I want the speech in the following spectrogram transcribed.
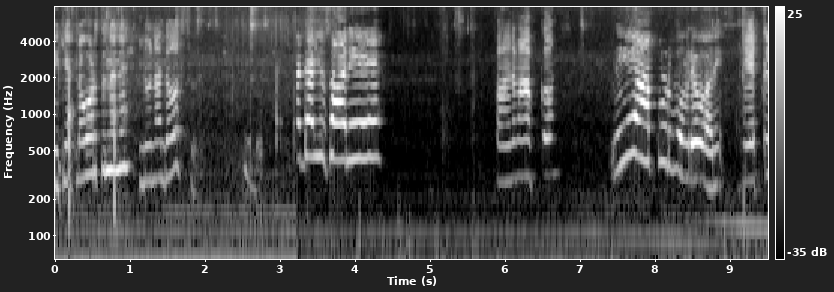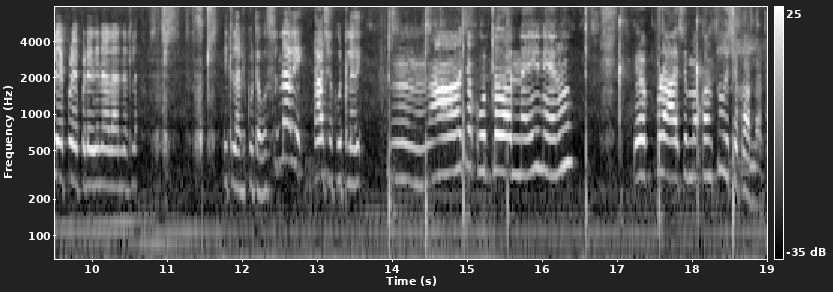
మీకు ఎట్లా కొడుతున్నానే? నువ్వు నా దోస్తు. సాని? పానం ఆపుకో. నీ అప్పుడు పోలేవు అని. ఎట్లా ఎప్పుడు ఎప్పుడు తినాలి అన్నట్ల. ఇట్లా అనుకుంటా వస్తున్నది. ఆశ కుట్లది. ఆశ కుట్లది అన్నాయి నేను ఎప్పుడు ఆశ ముఖం చూసకల్లట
